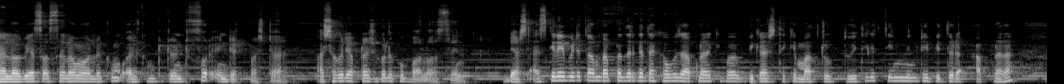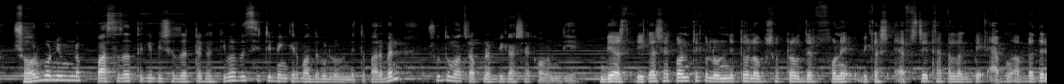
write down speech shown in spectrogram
হ্যালো বিয়াস, আসসালামু আলাইকুম। Welcome to twenty four indent master আশা করি আপনারা সকলে খুব ভালো আছেন। বিয়াস, আজকের এই ভিডিওতে আমরা আপনাদেরকে দেখাবো যে আপনারা কীভাবে বিকাশ থেকে মাত্র দুই থেকে তিন মিনিটের ভিতরে আপনারা সর্বনিম্ন পাঁচ হাজার থেকে বিশ হাজার টাকা কীভাবে সিটি ব্যাংকের মাধ্যমে লোন নিতে পারবেন, শুধুমাত্র আপনার বিকাশ অ্যাকাউন্ট দিয়ে। বিয়াস, বিকাশ অ্যাকাউন্ট থেকে লোন নিতে হলে অবশ্যই আপনাদের ফোনে বিকাশ অ্যাপসটি থাকা লাগবে এবং আপনাদের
